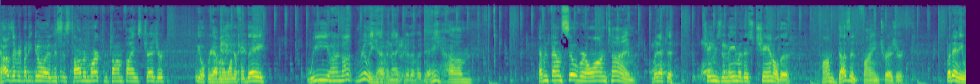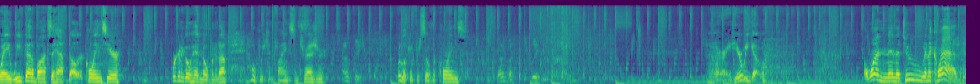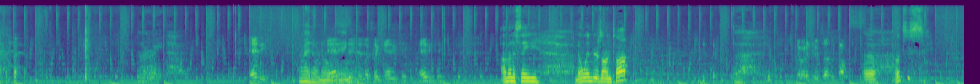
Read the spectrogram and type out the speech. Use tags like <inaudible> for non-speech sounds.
how's everybody doing? This is Tom and Mark from Tom Finds Treasure. We hope you're having a wonderful day. We are not really having that good of a day. Um, haven't found silver in a long time. Might have to change the name of this channel to Tom Doesn't Find Treasure. But anyway, we've got a box of half dollar coins here. We're going to go ahead and open it up and hope we can find some treasure. We're looking for silver coins. All right, here we go. A one and a two and a clad. All right. Anything. I don't know, Anything gang. that looks like anything. Anything. I'm gonna say no enders on top. No enders on the bottom. Uh, let's just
